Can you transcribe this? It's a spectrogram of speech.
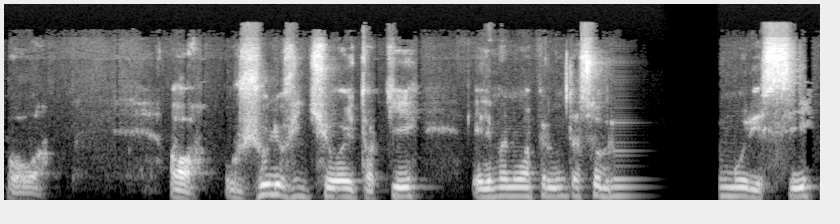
Boa. Ó, o Júlio 28 aqui, ele mandou uma pergunta sobre o Murici.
